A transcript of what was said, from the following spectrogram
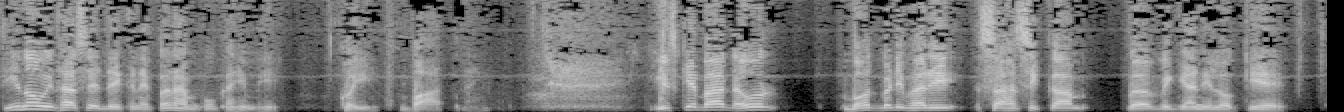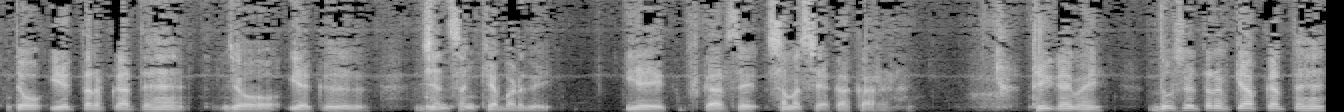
तीनों विधा से देखने पर हमको कहीं भी कोई बात नहीं। इसके बाद और बहुत बड़ी भारी साहसिक काम विज्ञानी लोग किए तो एक तरफ़ कहते हैं, जो एक जनसंख्या बढ़ गई, ये एक प्रकार से समस्या का कारण है। ठीक है भाई, दूसरी तरफ़ क्या करते हैं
